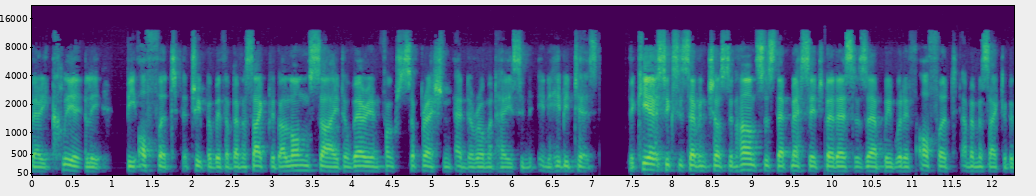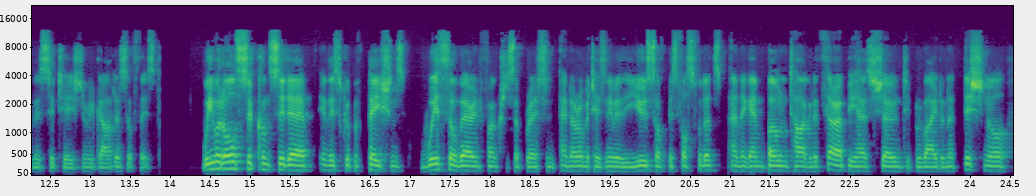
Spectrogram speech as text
very clearly be offered a treatment with abemaciclib alongside ovarian function suppression and aromatase inhibitors. The Ki67 just enhances that message, but as I said, uh, we would have offered abemaciclib in this situation regardless of this. We would also consider in this group of patients with ovarian function suppression and aromatase inhibitor the use of bisphosphonates. And again, bone targeted therapy has shown to provide an additional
